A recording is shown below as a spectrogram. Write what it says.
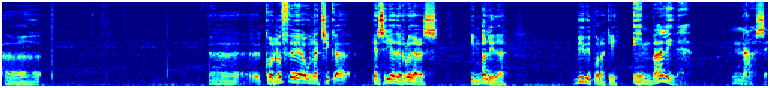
Ah, ah, ¿Conoce a una chica en silla de ruedas, inválida? Vive por aquí. ¿Inválida? No sé.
